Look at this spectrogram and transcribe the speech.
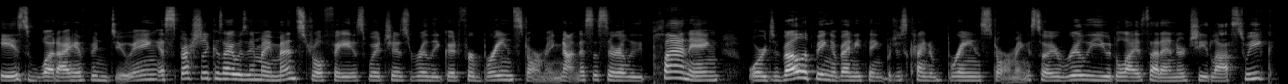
is what I have been doing, especially because I was in my menstrual phase, which is really good for brainstorming, not necessarily planning or developing of anything, but just kind of brainstorming. So, I really utilized that energy last week.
